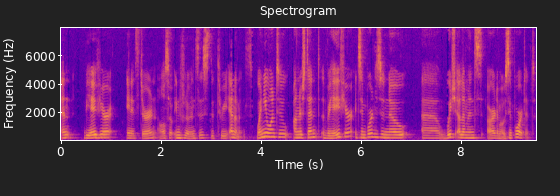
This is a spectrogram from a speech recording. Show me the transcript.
And behavior in its turn also influences the three elements. When you want to understand a behavior, it's important to know uh, which elements are the most important.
